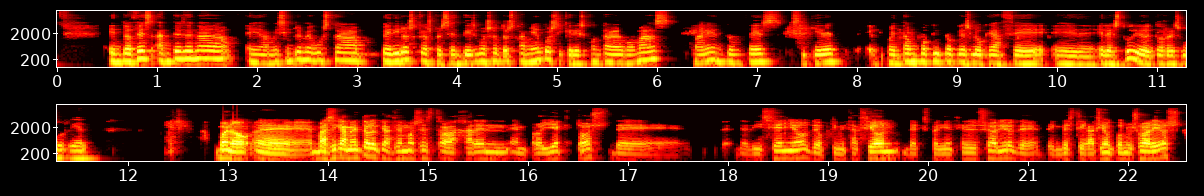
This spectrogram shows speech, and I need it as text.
Entonces, antes de nada, eh, a mí siempre me gusta pediros que os presentéis vosotros también por si queréis contar algo más, ¿vale? Entonces, si quieres, cuenta un poquito qué es lo que hace eh, el estudio de Torres Burriel. Bueno, eh, básicamente lo que hacemos es trabajar en, proyectos de, diseño, de optimización, de experiencia de usuario, de, investigación con usuarios.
